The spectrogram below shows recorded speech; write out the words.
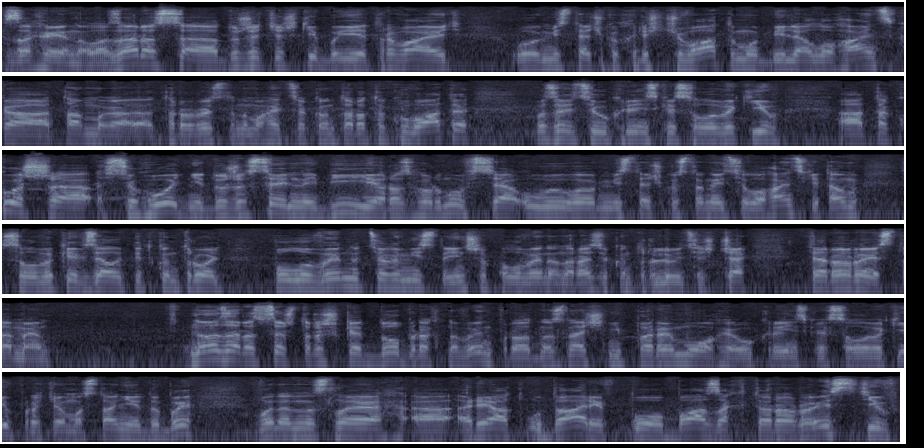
загинули. Зараз е, дуже тяжкі бої тривають у містечку Хрещуватому біля Луганська. Там е, терористи намагаються контратакувати позиції українських силовиків. А також е, сьогодні дуже сильний бій розгорнувся у містечку станиці Луганській. Там силовики взяли під контроль половину цього міста. Інша половина наразі контролюється ще терористами. Ну а зараз все ж трошки добрих новин про однозначні перемоги українських силовиків протягом останньої доби. Вони нанесли е, ряд ударів по базах терористів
